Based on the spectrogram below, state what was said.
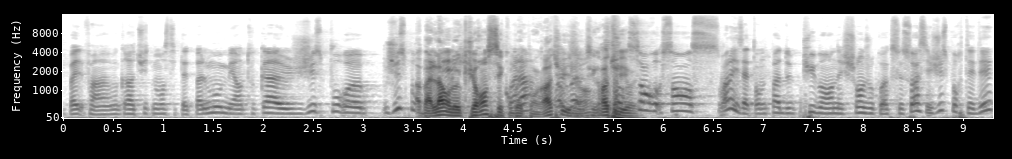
pas, enfin gratuitement, c'est peut-être pas le mot, mais en tout cas euh, juste pour, euh, juste pour. Ah bah là en l'occurrence c'est Voilà. complètement gratuit. Ouais, hein. C'est gratuit, Sans, ouais. sans- sans- voilà, ils attendent pas de pub en échange ou quoi que ce soit, c'est juste pour t'aider.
